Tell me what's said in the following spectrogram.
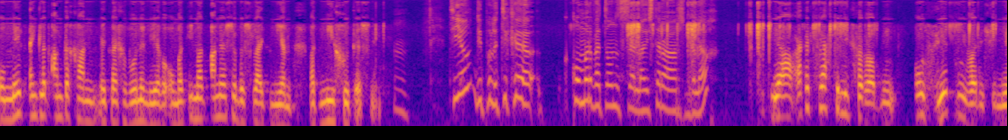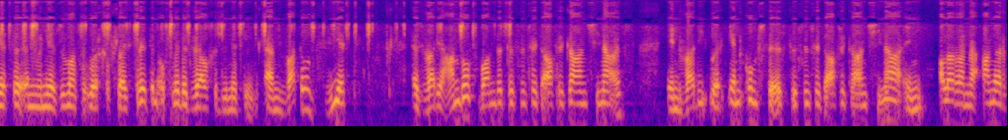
om net eintlik aan te gaan met my gewone lewe omdat iemand anders 'n besluit neem wat nie goed is nie. Hmm. Tio, die politieke kommer wat ons luisteraars belig? Ja, ek het slegte nuus geraad nie. Ons weet nie wat die Chinese in meneer Zuma se oor gefluister het en of hulle dit wel gedoen het nie. En wat ons weet is wat die handelsbande tussen Suid-Afrika en China is en wat die ooreenkomste is tussen Suid-Afrika en China en allerlei ander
